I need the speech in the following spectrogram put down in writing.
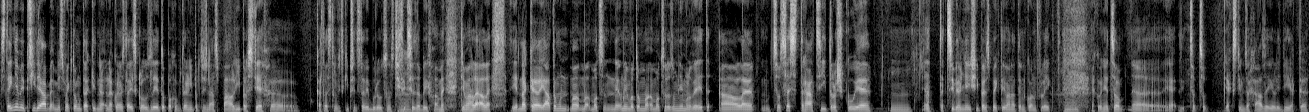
Stejně mi přijde, a my jsme k tomu taky nakonec tady sklouzli, je to pochopitelný, protože nás pálí prostě eh, katastrofické představy budoucnosti, hmm. tak se zabýváme těmahle, ale jednak eh, já tomu moc neumím o tom moc rozumně mluvit, ale co se ztrácí trošku je Hmm, ta civilnější perspektiva na ten konflikt. Hmm. Jako něco, eh, co, co, jak s tím zacházejí lidi, jak,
